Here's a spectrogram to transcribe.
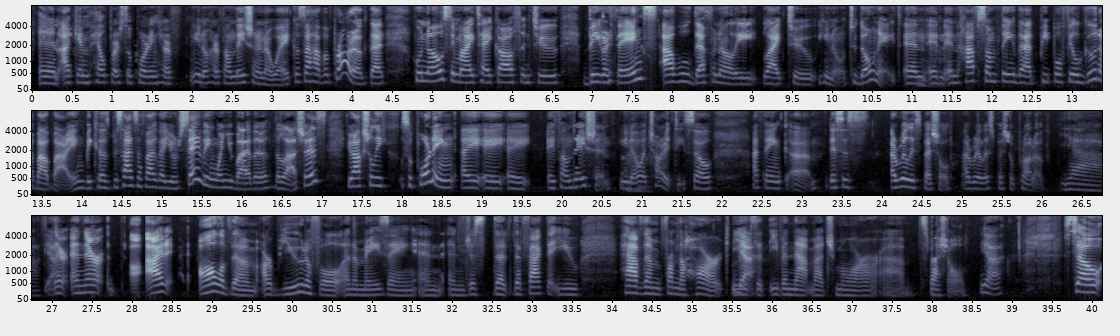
and I can help her supporting her, you know, her foundation in a way because I have a product that, who knows, it might take off into bigger things. I will definitely like to, you know, to donate and and, and have something that people feel good about buying because besides the fact that you're saving when you buy the the lashes, you're actually supporting a a, a, a foundation, you know, a charity. So, I think um, this is a really special, a really special product. Yeah. Yeah. They're and they're I all of them are beautiful and amazing and and just the the fact that you have them from the heart Yeah. makes it even that much more um, special. Yeah. So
